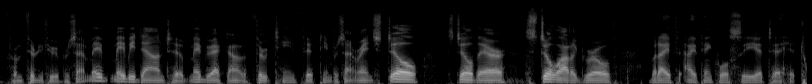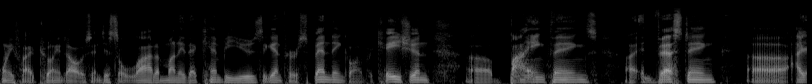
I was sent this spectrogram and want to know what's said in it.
from thirty-three percent, maybe maybe down to maybe back down to the 13, 15 percent range. Still, still there, still a lot of growth. But I, th- I think we'll see it to hit $25 trillion and just a lot of money that can be used, again, for spending, going on vacation, uh, buying things, uh, investing. Uh, I,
